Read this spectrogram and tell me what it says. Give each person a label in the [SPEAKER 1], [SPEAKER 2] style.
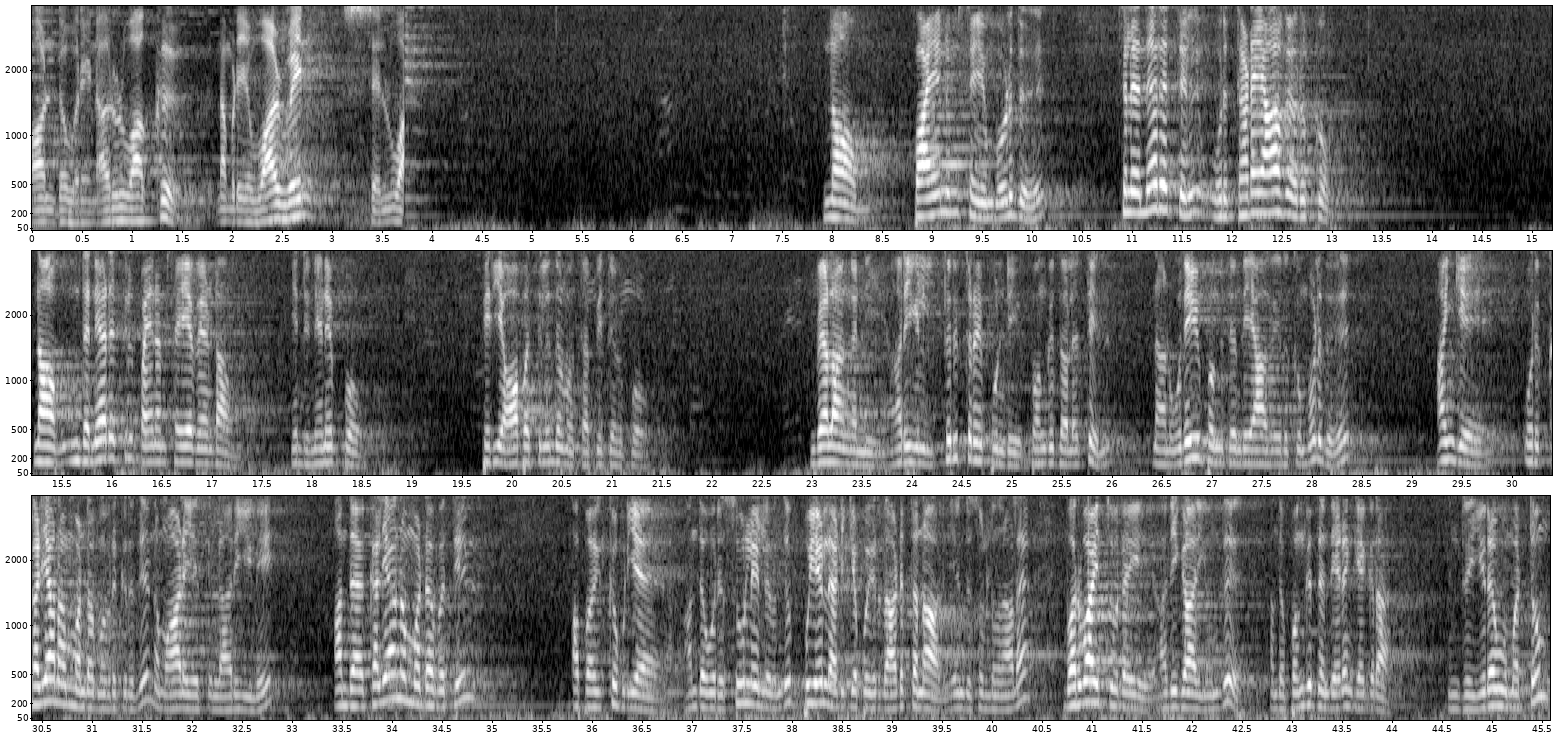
[SPEAKER 1] ஆண்டவரின் அருள்வாக்கு நம்முடைய வாழ்வின் செல்வா.
[SPEAKER 2] நாம் பயணம் செய்யும் பொழுது சில நேரத்தில் ஒரு தடையாக இருக்கும். நாம் இந்த நேரத்தில் பயணம் செய்ய வேண்டாம் என்று நினைப்போம். பெரிய ஆபத்திலிருந்து நம்ம தப்பித்திருப்போம். வேளாங்கண்ணி அருகில் திருத்துறைப்பூண்டி பங்கு தளத்தில் நான் உதவி பங்கு தந்தையாக இருக்கும் பொழுது அங்கே ஒரு கல்யாண மண்டபம் இருக்கிறது நம்ம ஆலயத்தில் அருகிலே. அந்த கல்யாண மண்டபத்தில் அப்போ இருக்கக்கூடிய அந்த ஒரு சூழ்நிலையிலிருந்து புயல் அடிக்கப் போகிறது அடுத்த நாள் என்று சொல்றதுனால வருவாய்த்துறை அதிகாரி வந்து அந்த பங்கு தந்தையிடம் கேட்குறார். இன்று இரவு மட்டும்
